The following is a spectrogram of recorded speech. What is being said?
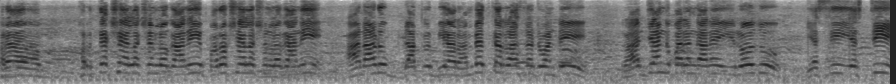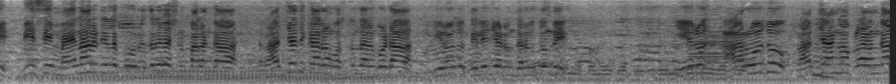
ప్ర- ప్రత్యక్ష ఎలక్షన్లో కానీ పరోక్ష ఎలక్షన్లో కానీ ఆనాడు డాక్టర్ బిఆర్ అంబేద్కర్ రాసినటువంటి రాజ్యాంగ పరంగానే ఈరోజు ఎస్సీ ఎస్టీ బీసీ మైనారిటీలకు రిజర్వేషన్ పరంగా రాజ్యాధికారం వస్తుందని కూడా ఈరోజు తెలియజేయడం జరుగుతుంది. ఈ రోజు ఆ రోజు రాజ్యాంగ పరంగా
